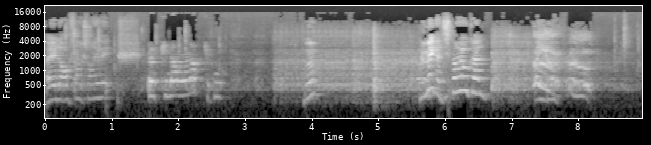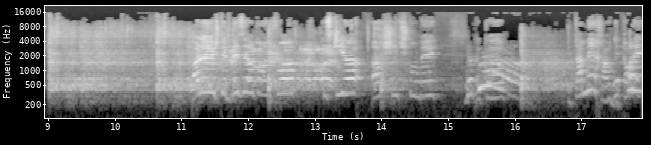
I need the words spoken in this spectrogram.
Allez, les enfants qui sont arrivés. Toi, tu l'as mon arc, du coup. Me Le mec a disparu au calme. Aïe. Allez, je t'ai baisé encore une fois. Qu'est-ce qu'il y a Ah je suis tombé. D'accord. Et ta mère, arrête de parler.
